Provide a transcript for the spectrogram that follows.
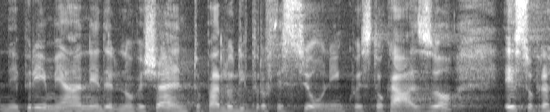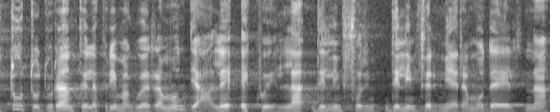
nei primi anni del Novecento, parlo di professioni in questo caso, e soprattutto durante la Prima Guerra Mondiale, è quella dell'infermiera moderna,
